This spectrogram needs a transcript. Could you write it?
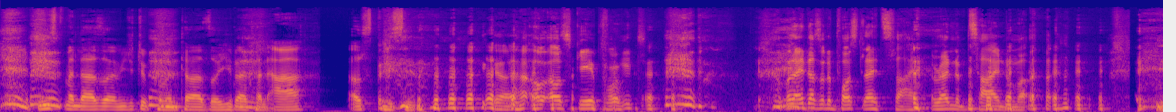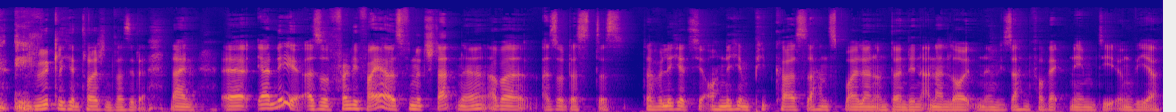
Liest man da so im YouTube-Kommentar so Jonathan A. aus Gießen. ja, aus G. Und dahinter so eine Postleitzahl, random Zahlnummer. Wirklich enttäuschend, was ihr da. Nein, äh, ja, nee, also Friendly Fire, es findet statt, ne? Aber also das, das, da will ich jetzt hier auch nicht im Podcast Sachen spoilern und dann den anderen Leuten irgendwie Sachen vorwegnehmen, die irgendwie ja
